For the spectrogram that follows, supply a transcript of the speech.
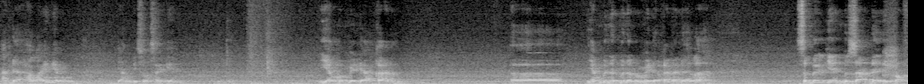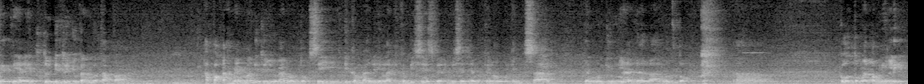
ada hal lain yang yang diselesaikan gitu yang membedakan uh, yang benar-benar membedakan adalah sebagian besar dari profitnya itu tuh ditujukan buat apa? Apakah memang ditujukan untuk si dikembaliin lagi ke bisnis biar bisnisnya makin lama makin besar yang ujungnya adalah untuk uh, keuntungan pemilik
